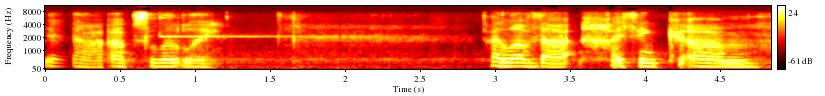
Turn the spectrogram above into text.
Yeah, absolutely. I love that. I think um,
